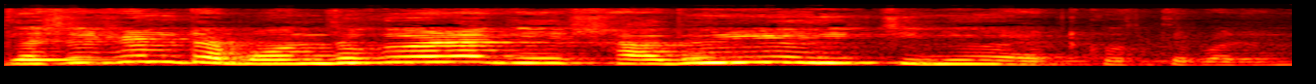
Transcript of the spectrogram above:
গ্যাসের ফ্লেমটা বন্ধ করার আগে স্বাদ অনুযায়ী চিনিও অ্যাড করতে পারেন।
